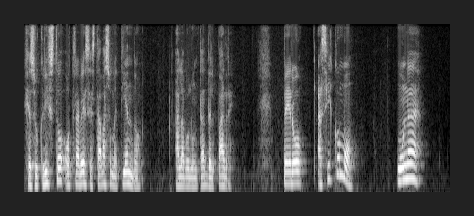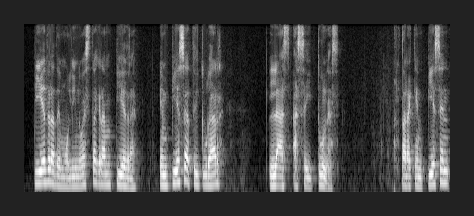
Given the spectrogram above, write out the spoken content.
Jesucristo otra vez estaba sometiendo a la voluntad del Padre. Pero así como una piedra de molino, esta gran piedra, empieza a triturar las aceitunas para que empiecen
